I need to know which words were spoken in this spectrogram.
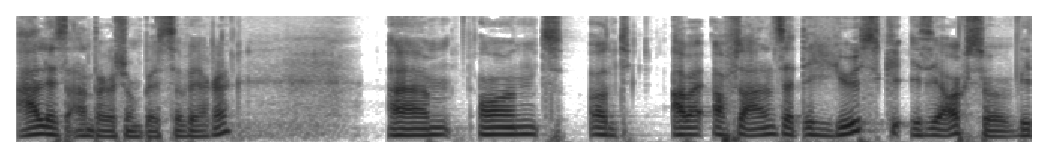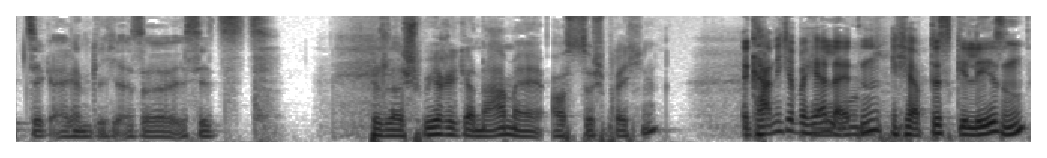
alles andere schon besser wäre. Ähm, und, und, aber auf der anderen Seite, Jysk ist ja auch so witzig eigentlich. Also ist jetzt ein bisschen ein schwieriger Name auszusprechen. Kann ich aber herleiten, ich habe das gelesen.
